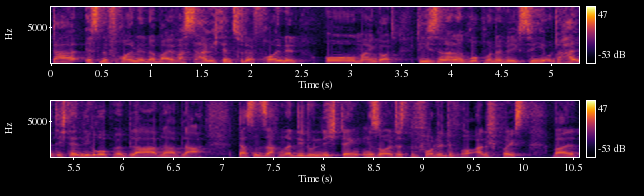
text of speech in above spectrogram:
da ist eine Freundin dabei. Was sage ich denn zu der Freundin? Oh mein Gott, die ist in einer Gruppe unterwegs. Wie unterhalte ich denn die Gruppe? Bla bla bla. Das sind Sachen, an die du nicht denken solltest, bevor du die Frau ansprichst, weil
